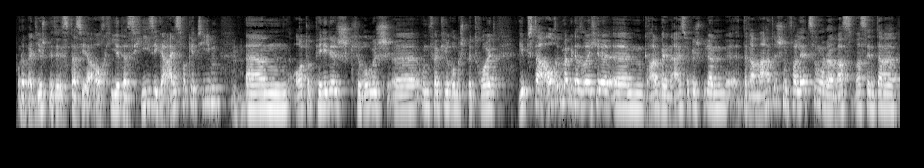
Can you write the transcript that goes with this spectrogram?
oder bei dir speziell ist, dass ihr auch hier das hiesige Eishockey-Team mhm. ähm, orthopädisch, chirurgisch, äh, unfallchirurgisch betreut. Gibt es da auch immer wieder solche, ähm, gerade bei den Eishockeyspielern, äh, dramatischen Verletzungen oder was, was sind da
